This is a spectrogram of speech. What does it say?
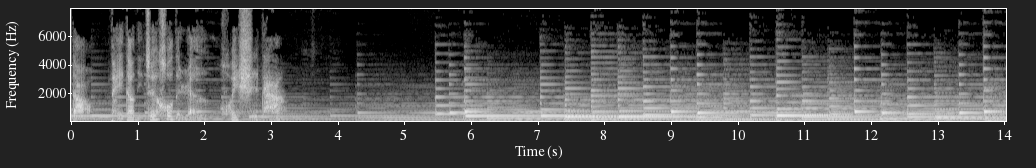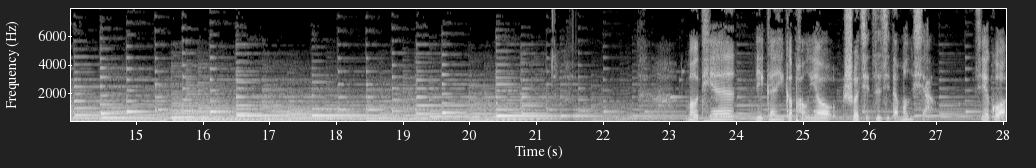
到，陪到你最后的人会是他。某天，你跟一个朋友说起自己的梦想，结果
